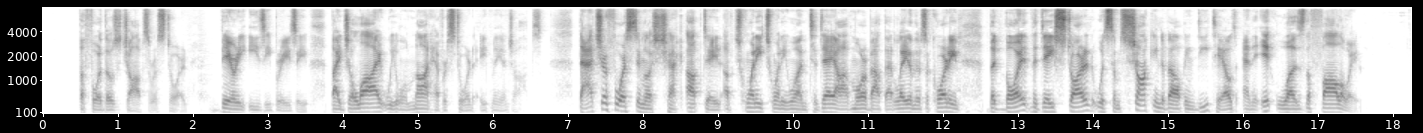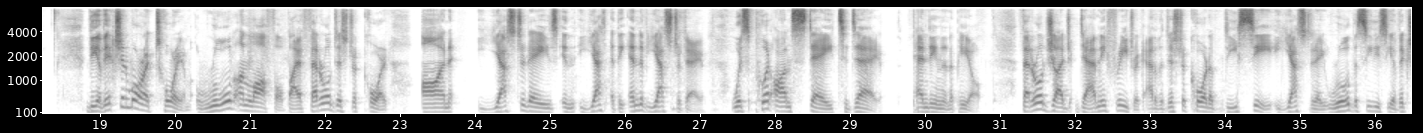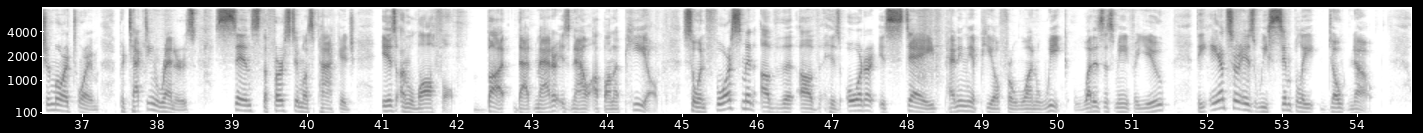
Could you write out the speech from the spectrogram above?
before those jobs are restored. Very easy breezy. By July, we will not have restored 8 million jobs. That's your fourth stimulus check update of 2021. Today, I'll have more about that later in this recording. But boy, the day started with some shocking developing details, and it was the following. The eviction moratorium ruled unlawful by a federal district court on yesterday's in yes at the end of yesterday was put on stay today pending an appeal Federal Judge Dabney Friedrich out of the District Court of D.C. yesterday ruled the CDC eviction moratorium protecting renters since the first stimulus package is unlawful. But that matter is now up on appeal. So enforcement of the of his order is stayed pending the appeal for one week. What does this mean for you? The answer is we simply don't know.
